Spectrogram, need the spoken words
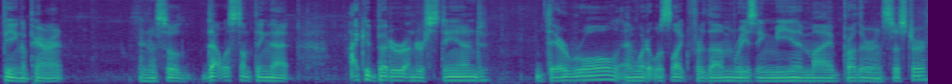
Being a parent. You know, so that was something that I could better understand their role and what it was like for them raising me and my brother and sister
